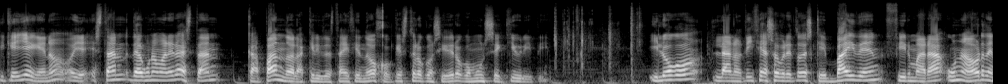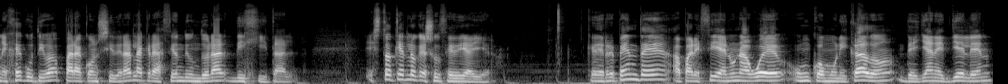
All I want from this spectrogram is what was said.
y que llegue, ¿no? Oye, están, de alguna manera, están capando a la cripto, están diciendo, ojo, que esto lo considero como un security. Y luego la noticia sobre todo es que Biden firmará una orden ejecutiva para considerar la creación de un dólar digital. ¿Esto qué es lo que sucedió ayer? Que de repente aparecía en una web un comunicado de Janet Yellen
